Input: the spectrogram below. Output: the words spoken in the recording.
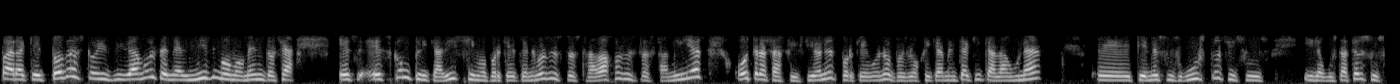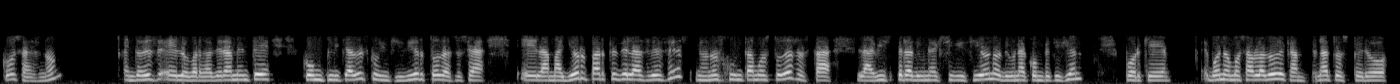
para que todos coincidamos en el mismo momento. O sea, es, es complicadísimo porque tenemos nuestros trabajos, nuestras familias, otras aficiones, porque bueno, pues lógicamente aquí cada una eh, tiene sus gustos y sus y le gusta hacer sus cosas, ¿no? Entonces, eh, lo verdaderamente complicado es coincidir todas. O sea, eh, la mayor parte de las veces no nos juntamos todas hasta la víspera de una exhibición o de una competición, porque bueno, hemos hablado de campeonatos, pero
